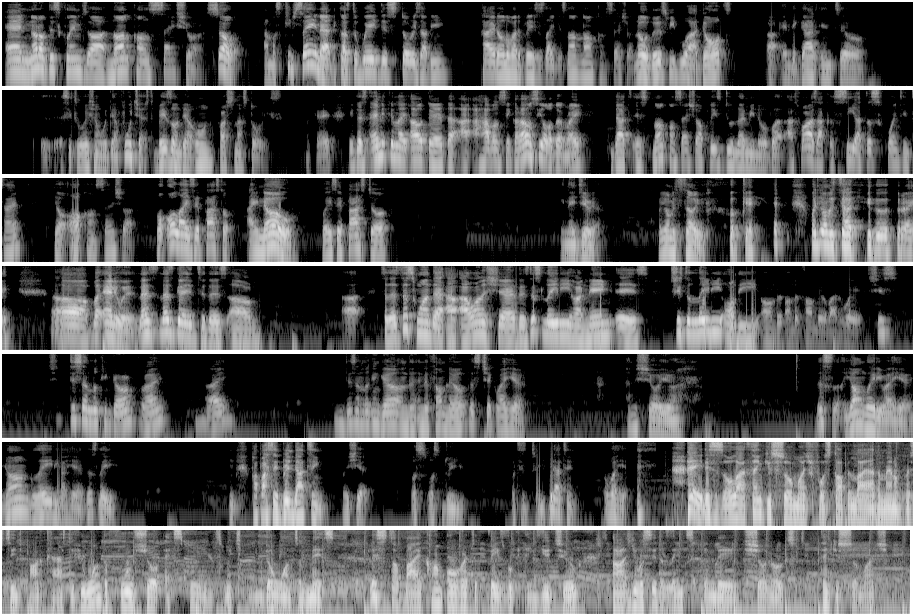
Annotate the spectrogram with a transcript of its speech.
And none of these claims are non-consensual. So I must keep saying that because the way these stories are being carried all over the place is like it's not non-consensual. No, those people are adults uh, and they got into a situation with their full chest based on their own personal stories. Okay, if there's anything like out there that I, I haven't seen, because I don't see all of them, right? That is non-consensual. Please do let me know. But as far as I can see at this point in time, they're all consensual. But Ola is a pastor. I know, but he's a pastor in Nigeria. What do you want me to tell you? okay. what do you want me to tell you? right. Uh, but anyway, let's let's get into this. Um, uh, So there's this one that I, I want to share. There's this lady. Her name is. She's the lady on the on the on the thumbnail. By the way, she's she decent looking girl, right? Right. Decent looking girl on the in the thumbnail. This chick right here. Let me show you. This young lady right here. Young lady right here. This lady. Hmm. Papa say bring that thing. What's shit. What's what's doing you? What is doing you? That thing over here. Hey, this is Ola. Thank you so much for stopping by at the Man of Prestige podcast. If you want the full show experience, which you don't want to miss, please stop by, come over to Facebook and YouTube. Uh, you will see the links in the show notes. Thank you so much.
